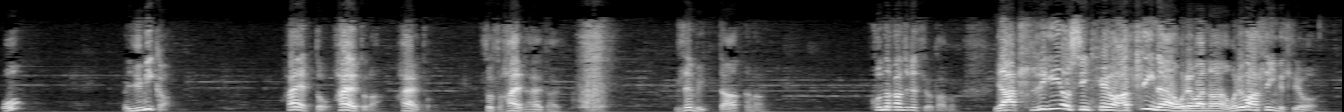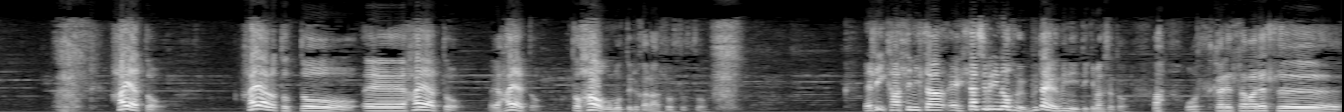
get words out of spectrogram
お？弓か。ハヤト、ハヤトだ。ハヤト。そうそう、ハヤト、ハヤト、ハヤト。全部いったかな？こんな感じですよ、多分。いや、次の新機械は熱いな、俺はな。俺は熱いんですよ。ハヤト。ハヤトと、えー、ハヤト、えー、ハヤトとハオを持ってるから、そうそうそう。え、次、かすみさん、え、久しぶりのオフ、舞台を見に行ってきましたと。あ、お疲れ様です。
